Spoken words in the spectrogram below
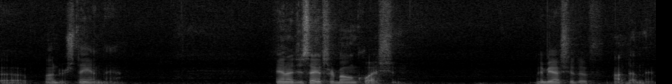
uh, understand that. And I just answered my own question. Maybe I should have not done that.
